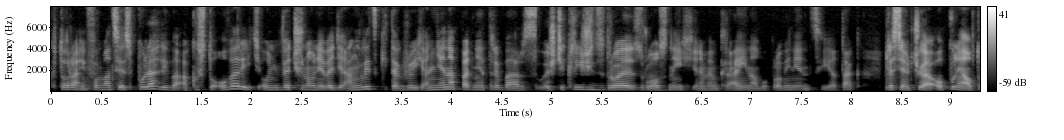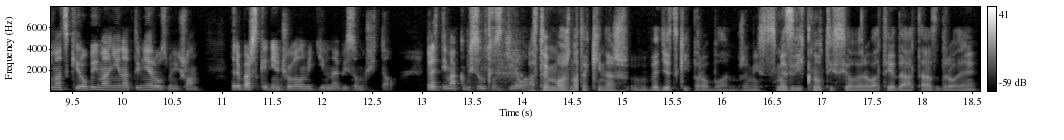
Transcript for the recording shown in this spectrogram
ktorá informácia je spolahlivá, ako si to overiť. Oni väčšinou nevedia anglicky, takže ich ani nenapadne treba ešte krížiť zdroje z rôznych, ja neviem, krajín alebo provinencií a tak. Presne, čo ja úplne automaticky robím, ani nad tým nerozmýšľam. Treba, keď niečo veľmi divné by som čítal predtým, ako by som to zdieľal. A to je možno taký náš vedecký problém, že my sme zvyknutí si overovať tie dáta, zdroje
